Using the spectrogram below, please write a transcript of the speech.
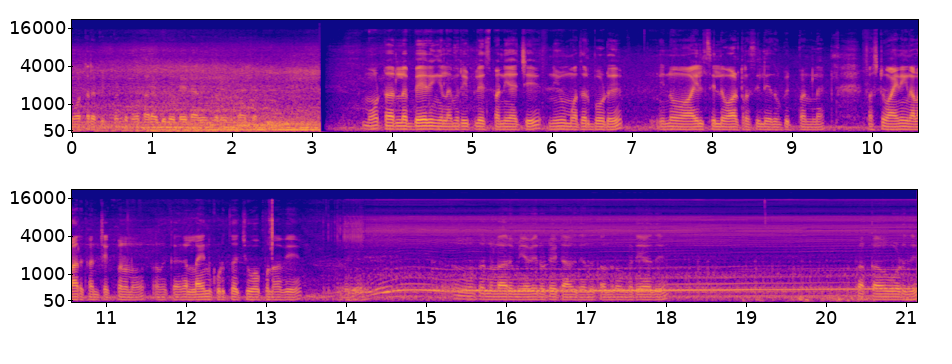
மோட்டாரை ஃபிட் பண்ணிட்டு மோட்டாரை அப்படி ரொட்டேட் ஆகுங்கிறது மோட்டாரில் பேரிங் எல்லாமே ரீப்ளேஸ் பண்ணியாச்சு. நியூ மதர் போர்டு இன்னும் ஆயில் சீல் வாட்டர் சீல் எதுவும் ஃபிட் பண்ணல. ஃபஸ்ட்டு வயனிங் நல்லா இருக்கான்னு செக் பண்ணணும். அதுக்காக லைன் கொடுத்தாச்சு ஓப்பனாகவே மோட்டார் நல்லா அருமையாகவே ரொட்டேட் ஆகுது. அந்த தொந்தரவும் கிடையாது. பக்காவாக ஓடுது.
